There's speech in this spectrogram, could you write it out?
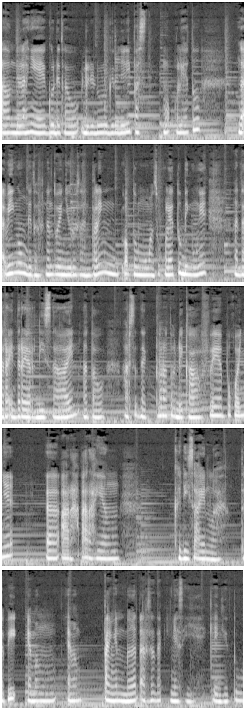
alhamdulillahnya ya gue udah tahu dari dulu gitu. Jadi pas mau kuliah tuh nggak bingung gitu nentuin jurusan. Paling waktu mau masuk kuliah tuh bingungnya antara interior design atau arsitektur atau DKV pokoknya uh, arah-arah yang ke desain lah. Tapi emang emang pengen banget arsiteknya sih kayak gitu.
